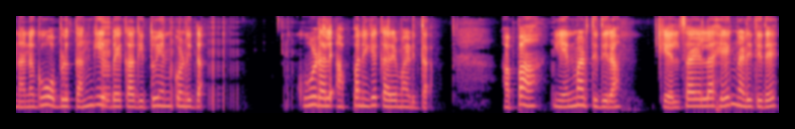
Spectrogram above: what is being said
ನನಗೂ ಒಬ್ಳು ತಂಗಿ ಇರಬೇಕಾಗಿತ್ತು ಎಂದ್ಕೊಂಡಿದ್ದ ಕೂಡಲೇ ಅಪ್ಪನಿಗೆ ಕರೆ ಮಾಡಿದ್ದ. ಅಪ್ಪ, ಏನು ಮಾಡ್ತಿದ್ದೀರಾ? ಕೆಲಸ ಎಲ್ಲ ಹೇಗೆ ನಡೀತಿದೆ?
